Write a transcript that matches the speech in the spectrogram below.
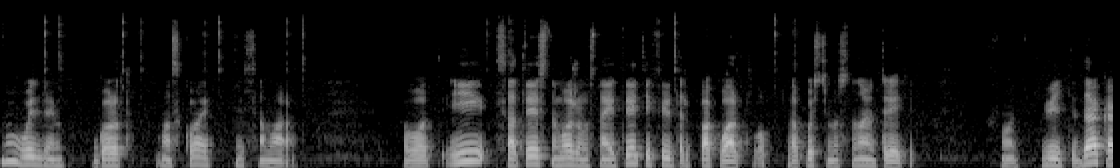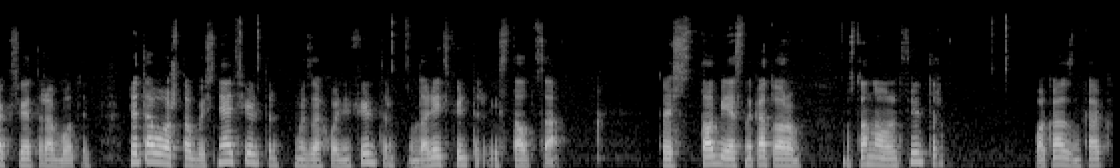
Ну, выделим город Москва и Самара. Вот, и, соответственно, можем установить третий фильтр по кварталу. Допустим, установим третий. Вот. Видите, да, как все это работает. Для того, чтобы снять фильтр, мы заходим в фильтр, удалить фильтр из столбца. То есть столбец, на котором установлен фильтр, показан как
